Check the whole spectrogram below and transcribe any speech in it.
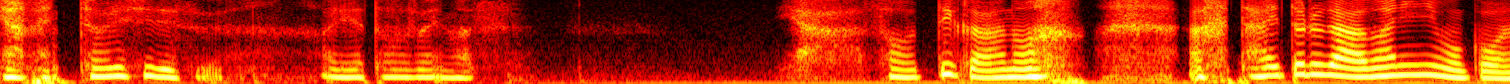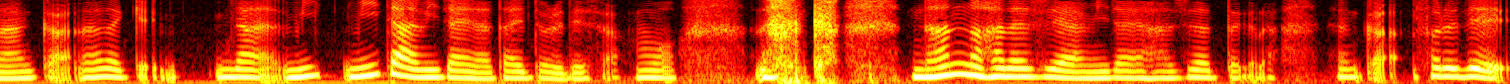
いや、めっちゃ嬉しいです。ありがとうございます。いやそう、っていうか、あの あ、タイトルがあまりにもこう、なんか、なんだっけ、な、見、見たみたいなタイトルでさ、もう、なんか、何の話や、みたいな話だったから、なんか、それで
